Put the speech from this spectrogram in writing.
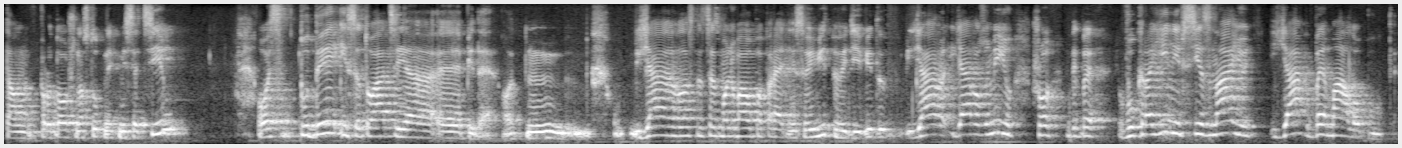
там впродовж наступних місяців. Ось туди і ситуація е, піде. От я власне це змалював у попередній своїй відповіді. Від я, я розумію, що якби в Україні всі знають, як би мало бути.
